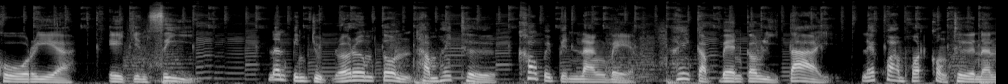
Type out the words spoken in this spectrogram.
Korea Agency นั่นเป็นจุดเริ่มต้นทำให้เธอเข้าไปเป็นนางแบบให้กับแบรนด์เกาหลีใต้ และความฮอตของเธอนั้น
